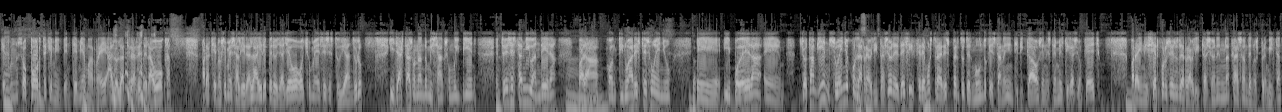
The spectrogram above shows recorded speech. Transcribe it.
que fue un soporte que me inventé, me amarré a los laterales de la boca para que no se me saliera el aire, pero ya llevo ocho meses estudiándolo y ya está sonando mi saxo muy bien. Entonces esta es mi bandera Ah. para continuar este sueño eh, y poder, ah, eh, yo también sueño con la rehabilitación, es decir, queremos traer expertos del mundo que están identificados en esta investigación que he hecho para iniciar procesos de rehabilitación en una casa donde nos permitan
